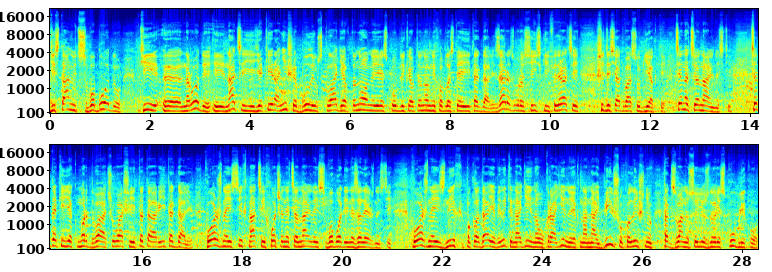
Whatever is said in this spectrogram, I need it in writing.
дістануть свободу ті е, народи і нації, які раніше були в складі автономної республіки, автономних областей і так далі. Зараз в Російській Федерації 62 суб'єкти. Це національності, це такі, як мордва, чуваші, татари і так далі. Кожна із цих націй хоче національної свободи і незалежності. Кожна з них покладає великі надії на Україну як на найбільшу колишню так звану союзну республіку.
